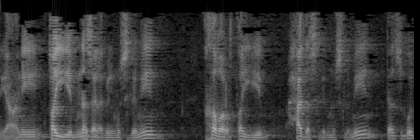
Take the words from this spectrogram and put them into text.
يعني طيب نزل بالمسلمين خبر طيب حدث للمسلمين تسجد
